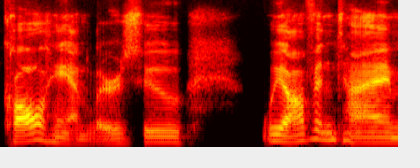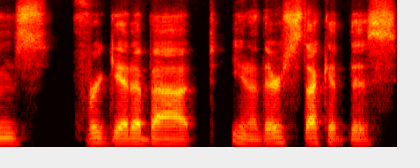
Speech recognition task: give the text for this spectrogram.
call handlers who we oftentimes forget about. You know, they're stuck at this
